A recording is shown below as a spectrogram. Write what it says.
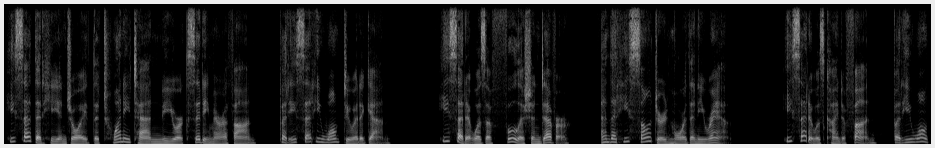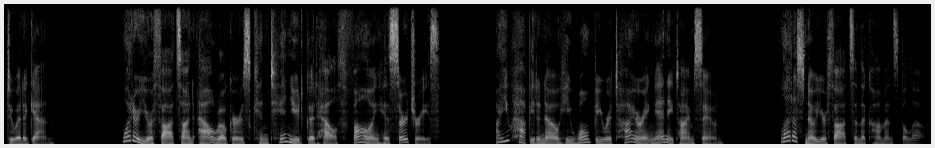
He said that he enjoyed the 2010 New York City Marathon, but he said he won't do it again. He said it was a foolish endeavor and that he sauntered more than he ran. He said it was kind of fun, but he won't do it again. What are your thoughts on Al Roker's continued good health following his surgeries? Are you happy to know he won't be retiring anytime soon? Let us know your thoughts in the comments below.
